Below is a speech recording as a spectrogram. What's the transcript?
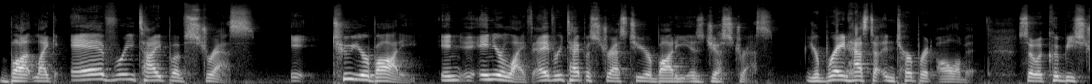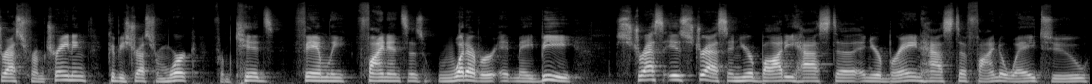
but like every type of stress it, to your body in in your life every type of stress to your body is just stress your brain has to interpret all of it. So it could be stress from training, could be stress from work, from kids, family, finances, whatever it may be. Stress is stress, and your body has to, and your brain has to find a way to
